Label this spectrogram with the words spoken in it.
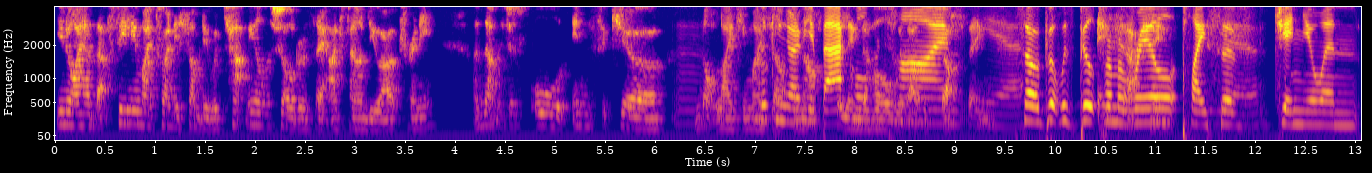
You know, I had that feeling in my 20s somebody would tap me on the shoulder and say, I found you out, Trinny. And that was just all insecure, not liking myself Mm. Looking over enough, your back filling all the the hole with other time. stuff things. Yeah. So it was built from a real place of Yeah. genuine,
